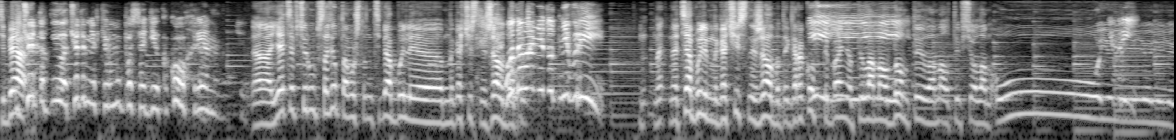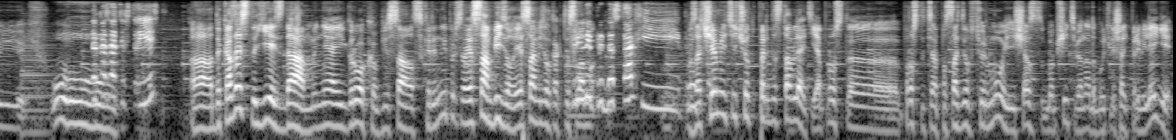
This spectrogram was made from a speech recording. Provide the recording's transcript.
Тебя... Что это было? Что ты меня в тюрьму посадил? Какого хрена? А, я тебя в тюрьму посадил, потому что на тебя были многочисленные жалобы. О, давай мне тут не ври! На, на тебя были многочисленные жалобы от игроков, ты банил, ты ломал дом, ты ломал, ты все ломал. Доказательства есть? А, доказательства есть, да. Меня игрок писал скрины прислал. Я сам видел, я сам видел, как ты сломал. предоставь и... пруфы. Зачем мне тебе что-то предоставлять? Я просто, просто тебя посадил в тюрьму, и сейчас вообще тебя надо будет лишать привилегий.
